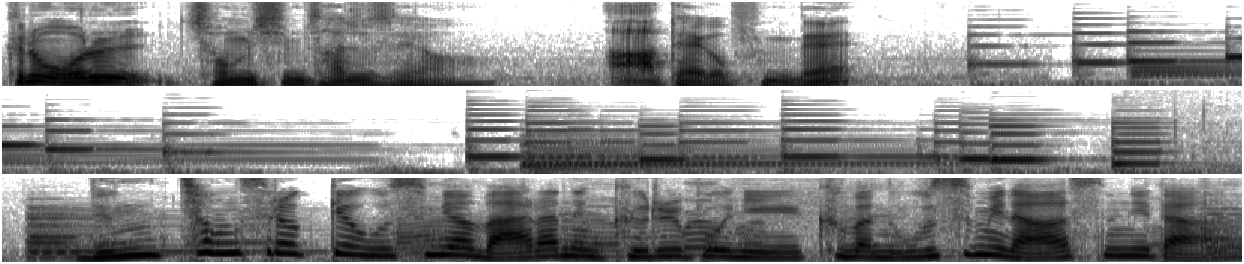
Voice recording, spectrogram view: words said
그럼 오늘 점심 사주세요. 아, 배고픈데? 능청스럽게 웃으며 말하는 그를 보니 그만 웃음이 나왔습니다.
